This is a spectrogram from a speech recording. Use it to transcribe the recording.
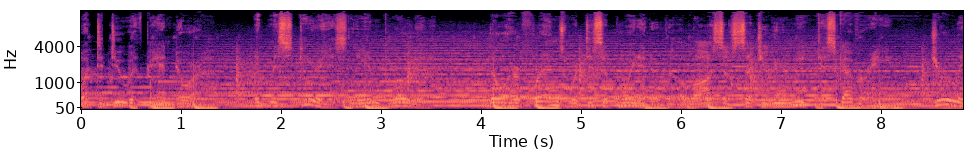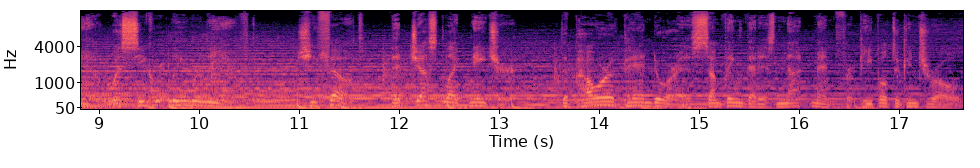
what to do with Pandora, it mysteriously imploded. Though her friends were disappointed over the loss of such a unique discovery, Julia was secretly relieved. She felt that just like nature, the power of Pandora is something that is not meant for people to control.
